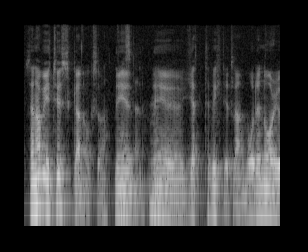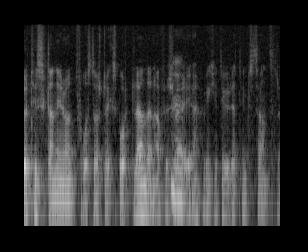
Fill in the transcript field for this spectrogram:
Sen har vi ju Tyskland också. Det är, Just det. det. är ju ett jätteviktigt land. Både Norge och Tyskland är de två största exportländerna för Mm. Sverige. Vilket är ju rätt intressant. Så.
